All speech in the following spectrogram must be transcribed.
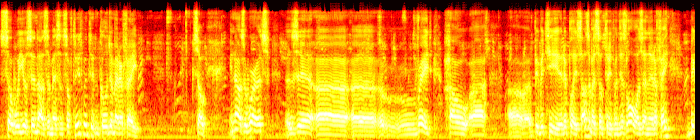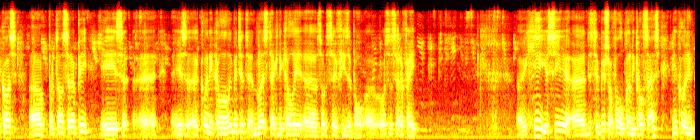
so we use another methods of treatment, including RFA. So, In other words, the uh, uh, rate how uh, uh, PBT replaces other methods of treatment is lower than RFA because uh, proton therapy is uh, is uh, clinically limited and less technically, uh, so to say, feasible uh, versus RFA. Uh, here you see uh, distribution of all clinical signs, including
